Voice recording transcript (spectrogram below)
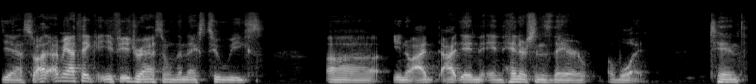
Yeah, so I, I mean, I think if you draft him in the next two weeks, uh, you know, I, I and, and Henderson's there, uh, what, tenth,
